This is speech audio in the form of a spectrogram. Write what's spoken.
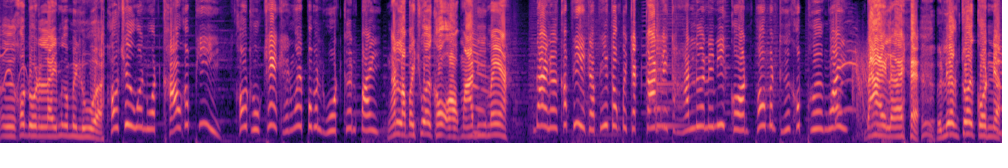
เออเขาโดนอะไรมึงก็ไม่รู้อะเขาชื่อว่านวดขาวครับพี่ เขาถูกแช่แข็งไว้เพราะมันโหดเกินไป งั้นเราไปช่วยเขาออกมาดีไหมอะ ได้เลยครับพี่แต่พี่ต้องไปจัดการไอ้ทหารเรือในนี่ก่อน เพราะมันถือเขาเพลิงไว้ ได้เลย เรื่องช่วยคนเนี่ย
